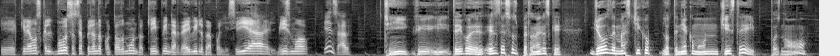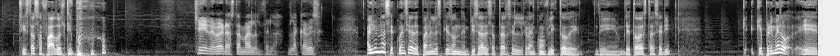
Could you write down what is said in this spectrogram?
eh, que vemos que el búho se está peleando con todo el mundo. Kingpin, Daredevil, la policía, el mismo, quién sabe. Sí, sí, y te digo, es de esos personajes que yo de más chico lo tenía como un chiste y pues no, sí está zafado el tipo. sí, de veras, está mal de la, cabeza. Hay una secuencia de paneles que es donde empieza a desatarse el gran conflicto de, de, toda esta serie. Que, primero, eh,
